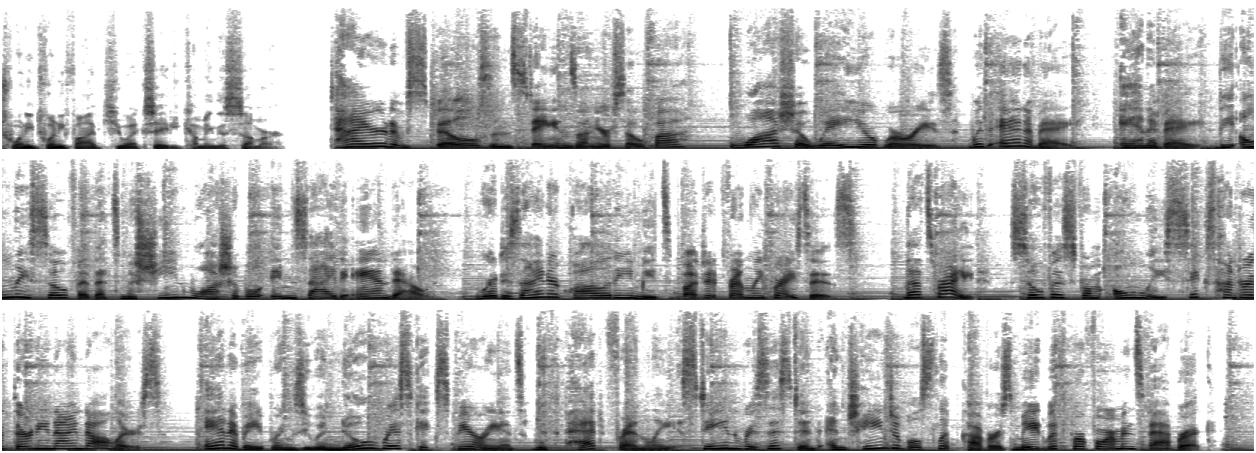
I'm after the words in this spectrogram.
2025 QX80 coming this summer. Tired of spills and stains on your sofa? Wash away your worries with Anabei. Anabei, the only sofa that's machine washable inside and out, where designer quality meets budget friendly prices. That's right, sofas from only $639. Anabay brings you a no risk experience with pet friendly, stain resistant, and changeable slipcovers made with performance fabric,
